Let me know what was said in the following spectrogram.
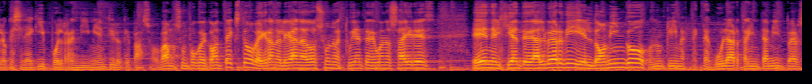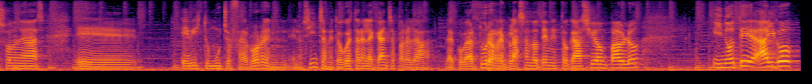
lo que es el equipo, el rendimiento y lo que pasó. Vamos, un poco de contexto. Belgrano le gana 2-1 a Estudiantes de Buenos Aires en el Gigante de Alberdi el domingo, con un clima espectacular, 30.000 personas. Eh, he visto mucho fervor en, los hinchas, me tocó estar en la cancha para la, cobertura, reemplazándote en esta ocasión, Pablo, y noté algo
